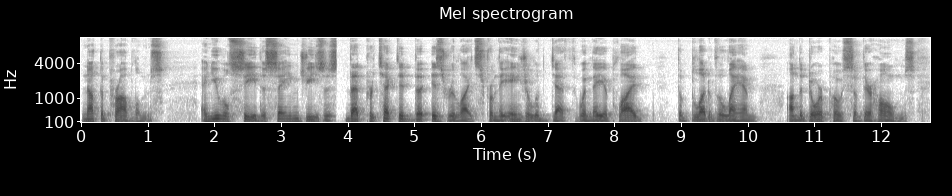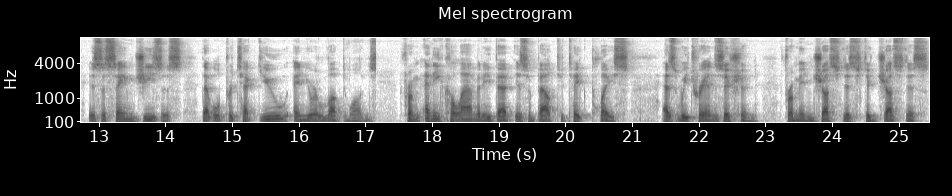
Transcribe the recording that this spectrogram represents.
not the problems and you will see the same Jesus that protected the Israelites from the angel of death when they applied the blood of the Lamb on the doorposts of their homes is the same Jesus that will protect you and your loved ones from any calamity that is about to take place as we transition from injustice to justice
